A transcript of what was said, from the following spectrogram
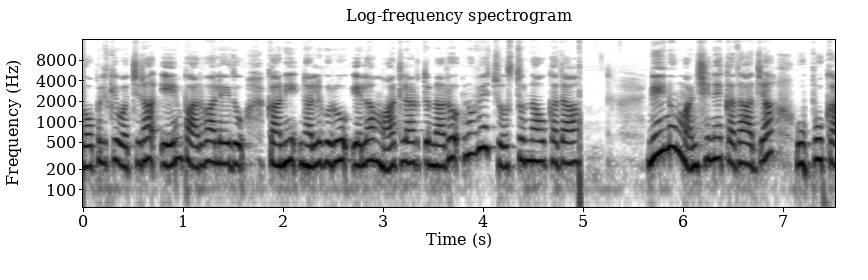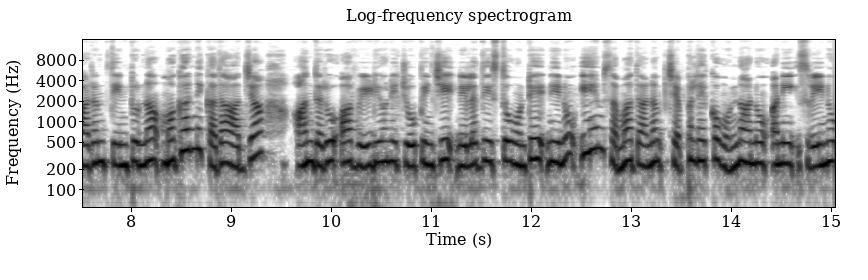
లోపలికి వచ్చినా ఏం పర్వాలేదు కానీ నలుగురు ఎలా మాట్లాడుతున్నారో నువ్వే చూస్తున్నావు కదా. నేను మనిషినే కదా అజ్జ? ఉప్పు కారం తింటున్న మగాన్ని కదా అజ్జ? అందరూ ఆ వీడియోని చూపించి నిలదీస్తూ ఉంటే నేను ఏం సమాధానం చెప్పలేక ఉన్నాను అని శ్రీను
